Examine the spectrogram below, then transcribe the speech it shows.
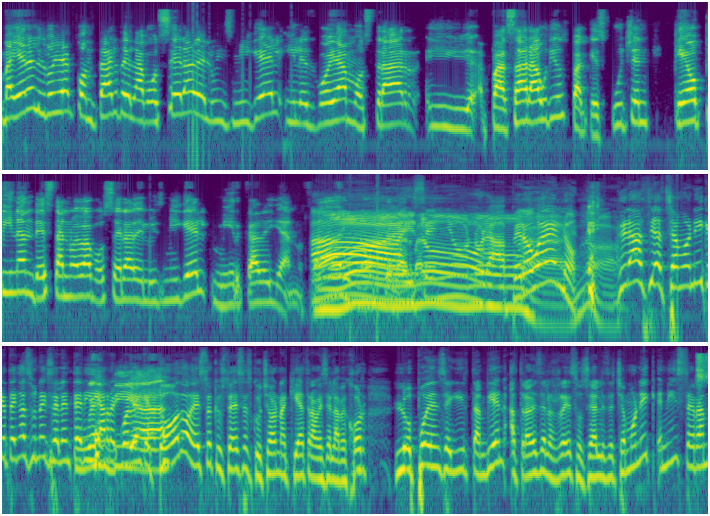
Mañana les voy a contar de la vocera de Luis Miguel y les voy a mostrar y pasar audios para que escuchen qué opinan de esta nueva vocera de Luis Miguel, Mirka de Llanos. Ay, Ay, no, señora. no. Pero bueno, no. gracias, Chamonix. Que tengas un excelente día. Buen Recuerden día. que todo esto que ustedes escucharon aquí a través de la mejor lo pueden seguir también a través de las redes sociales de Chamonix en Instagram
